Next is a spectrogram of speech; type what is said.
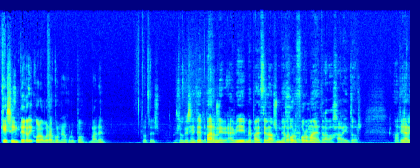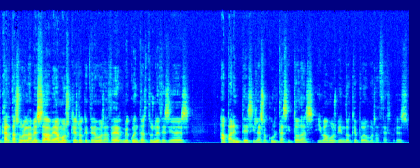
que se integra y colabora con el grupo, ¿vale? Entonces... Es lo que se dice partner. A mí me parece la mejor forma de trabajar, Aitor. Al final, carta sobre la mesa, veamos qué es lo que tenemos que hacer, me cuentas tus necesidades aparentes y las ocultas y todas y vamos viendo qué podemos hacer. Es,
